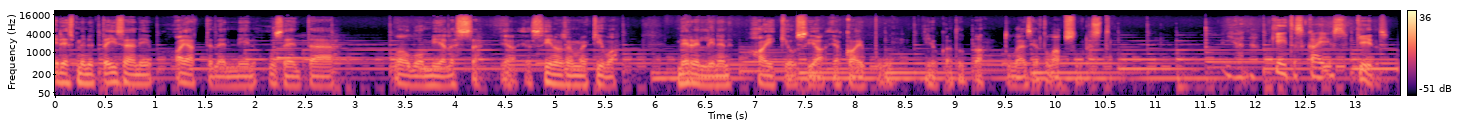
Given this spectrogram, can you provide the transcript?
edesmennyttä isäni ajattelen, niin usein tämä laulu on mielessä ja, ja siinä on semmoinen kiva merellinen haikeus ja, ja kaipuu joka tota, tulee sieltä lapsuudesta. Ihana. Kiitos Kaius. Kiitos.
